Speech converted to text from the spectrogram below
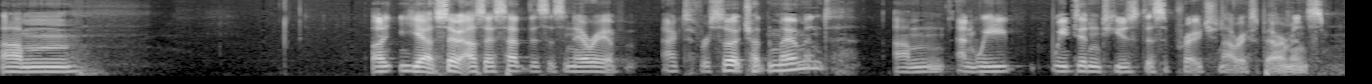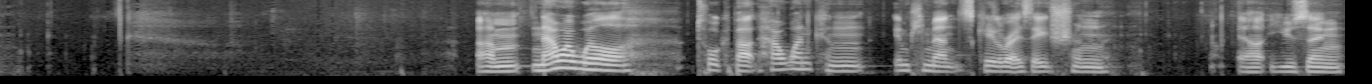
Um, uh, yeah, so as I said, this is an area of active research at the moment, um, and we, we didn't use this approach in our experiments. Um, now I will talk about how one can implement scalarization uh, using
